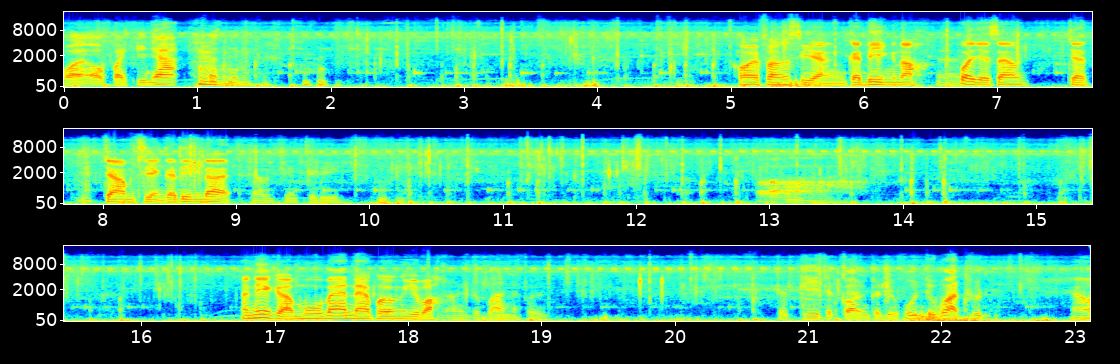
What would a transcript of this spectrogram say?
ปล่อยออกไปกินยะ คอยฟังเสียงกระดิ่งเนาะเออเพื่อจะจำจะจำเสียงกระดิ่งได้จำเสียงกระดิ่งอ่าอันนี้กับหมูแบ้นแนวเพิงอยู่บ่เออเดี๋ยวบ้านนะเพิ่งตะกี้แต่ก่อนก็อยู่พุ่นอยู่วัดพุ่นอ๋อ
